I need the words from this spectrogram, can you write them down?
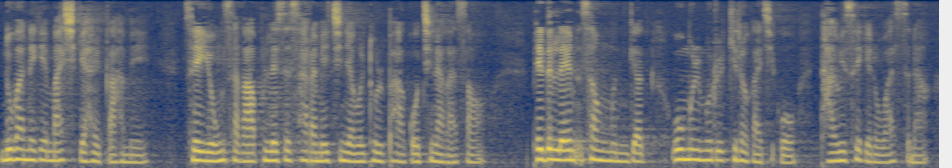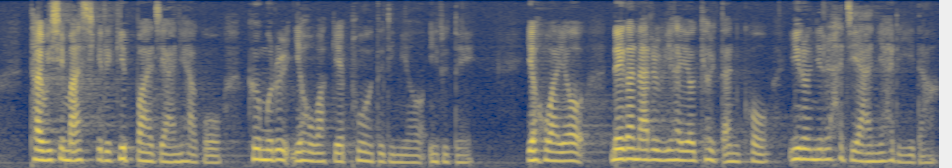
누가 내게 마시게 할까 하매 세 용사가 블레셋 사람의 진영을 돌파하고 지나가서 베들레헴 성문 곁 우물물을 길어 가지고 다윗에게로 왔으나 다윗이 마시기를 기뻐하지 아니하고 그 물을 여호와께 부어드리며 이르되 여호와여 내가 나를 위하여 결단코 이런 일을 하지 아니하리이다.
